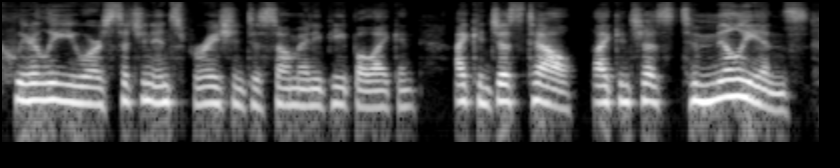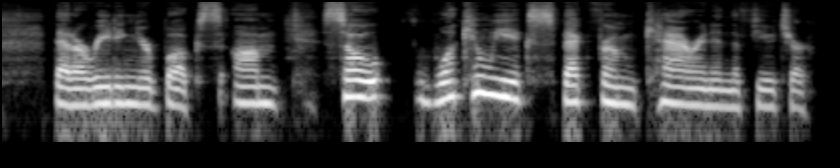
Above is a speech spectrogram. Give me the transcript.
Clearly, you are such an inspiration to so many people. I can, I can just tell. I can just to millions that are reading your books. Um, so what can we expect from Karen in the future?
